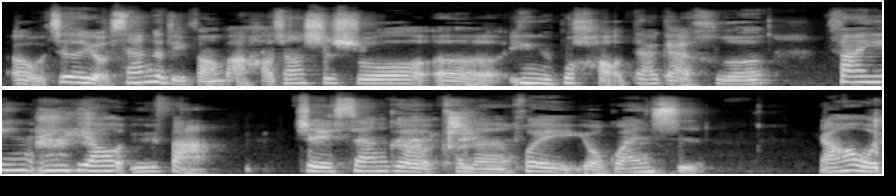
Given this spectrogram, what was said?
呃，我记得有三个地方吧，好像是说，呃，英语不好，大概和发音、音标、语法这三个可能会有关系。然后我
